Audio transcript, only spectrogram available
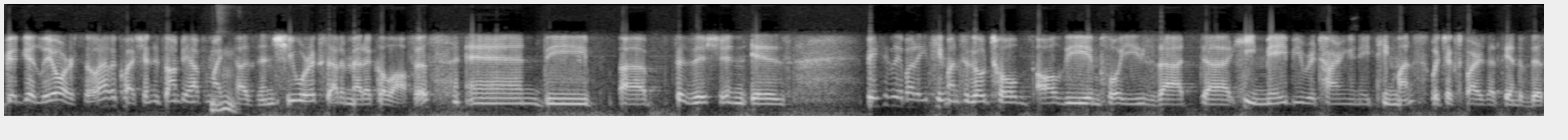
Good, good. Lior, so I have a question. It's on behalf of my mm-hmm. cousin. She works at a medical office, and the uh, physician is basically about 18 months ago told all the employees that uh, he may be retiring in 18 months, which expires at the end of this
